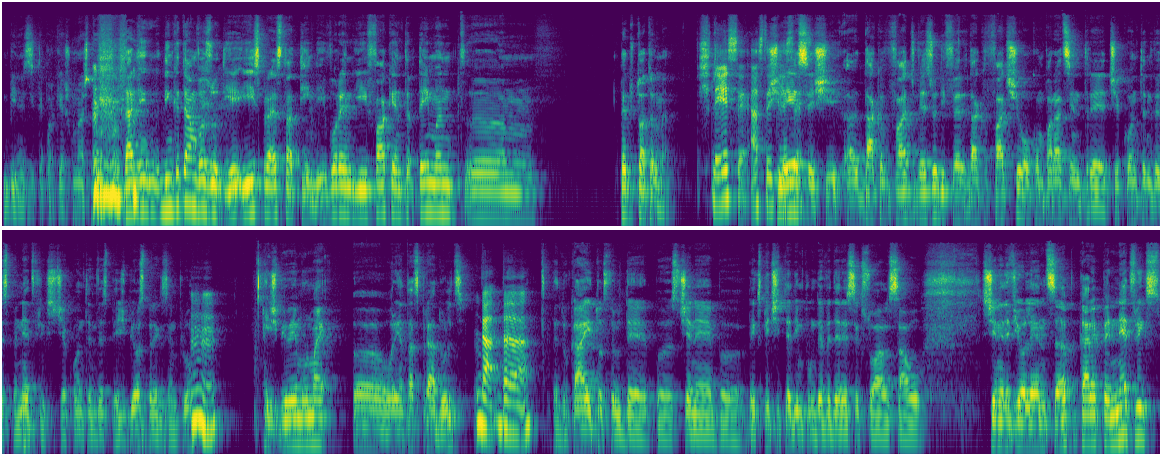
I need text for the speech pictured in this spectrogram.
bine zic, de parcă aș cunoaște. Dar din, din câte am văzut, ei, ei spre asta tind. Ei, vor, ei fac entertainment um, pentru toată lumea. Și le iese, asta e Și le iese și uh, dacă faci, vezi o difer- dacă faci o comparație între ce content vezi pe Netflix și ce content vezi pe HBO, spre exemplu, mm-hmm. HBO e mult mai uh, orientat spre adulți, Da, da, da. pentru că ai tot felul de uh, scene uh, explicite din punct de vedere sexual sau scene de violență, care pe Netflix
